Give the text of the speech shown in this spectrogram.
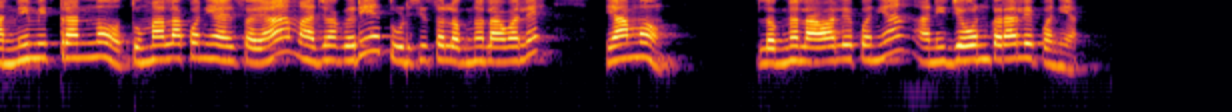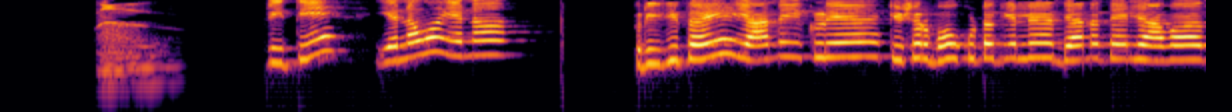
आणि मित्रांनो तुम्हाला पण यायचं आहे हा माझ्या घरी. तुळशीचं लग्न लावाले. या मग. लग्न लावाले पण या आणि जेवण करायला पण या. प्रीती? ये ना हो, ये ना प्रीतीताई या ना इकडे. किशोर भाऊ कुठं गेले? द्या ना त्याले आवाज.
